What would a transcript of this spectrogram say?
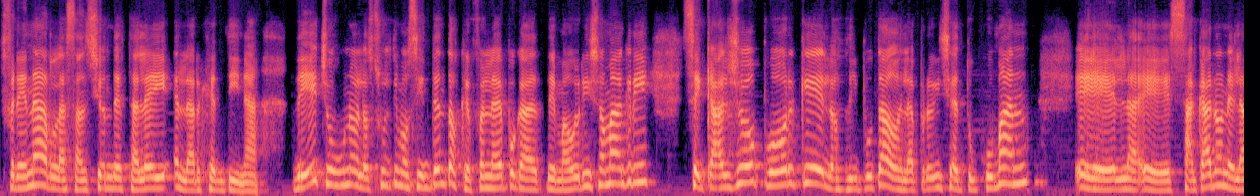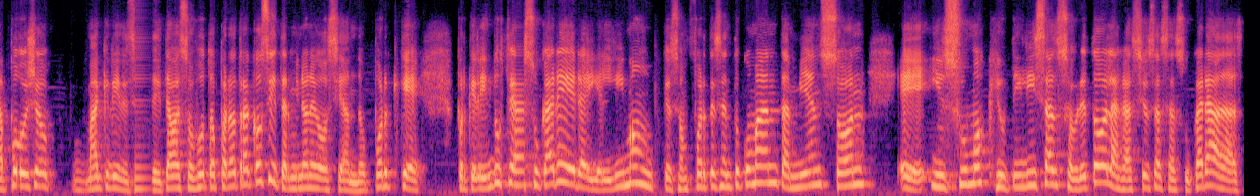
frenar la sanción de esta ley en la Argentina. De hecho, uno los últimos intentos, que fue en la época de Mauricio Macri, se cayó porque los diputados de la provincia de Tucumán eh, eh, sacaron el apoyo. Macri necesitaba esos votos para otra cosa y terminó negociando. ¿Por qué? Porque la industria azucarera y el limón, que son fuertes en Tucumán, también son eh, insumos que utilizan sobre todo las gaseosas azucaradas,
